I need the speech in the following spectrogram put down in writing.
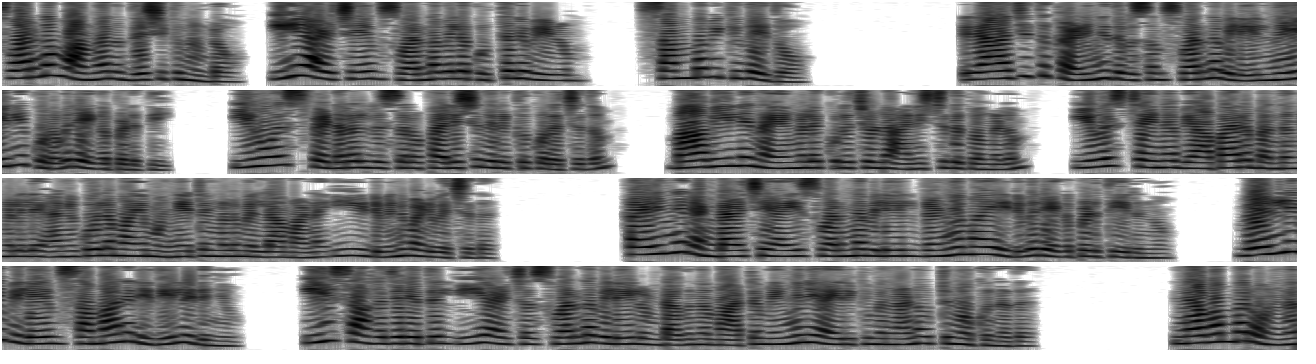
സ്വർണം വാങ്ങാൻ ഉദ്ദേശിക്കുന്നുണ്ടോ? ഈ ആഴ്ചയും സ്വർണവില കുത്തനെ വീഴും. സംഭവിക്കുക ഇതോ? രാജ്യത്ത് കഴിഞ്ഞ ദിവസം സ്വർണവിലയിൽ നേരിയ കുറവ് രേഖപ്പെടുത്തി. യു എസ് ഫെഡറൽ റിസർവ് പലിശ നിരക്ക് കുറച്ചതും ഭാവിയിലെ നയങ്ങളെക്കുറിച്ചുള്ള അനിശ്ചിതത്വങ്ങളും യു എസ് ചൈന വ്യാപാര ബന്ധങ്ങളിലെ അനുകൂലമായ മുന്നേറ്റങ്ങളുമെല്ലാമാണ് ഈ ഇടിവിന് വഴിവെച്ചത്. കഴിഞ്ഞ രണ്ടാഴ്ചയായി സ്വർണവിലയിൽ ഗണ്യമായ ഇടിവ് രേഖപ്പെടുത്തിയിരുന്നു. വെള്ളി വിലയും സമാന രീതിയിൽ ഇടിഞ്ഞു. ഈ സാഹചര്യത്തിൽ ഈ ആഴ്ച സ്വർണവിലയിൽ ഉണ്ടാകുന്ന മാറ്റം എങ്ങനെയായിരിക്കുമെന്നാണ് ഉറ്റുനോക്കുന്നത്. നവംബർ ഒന്ന്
